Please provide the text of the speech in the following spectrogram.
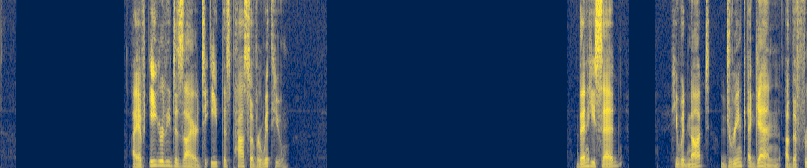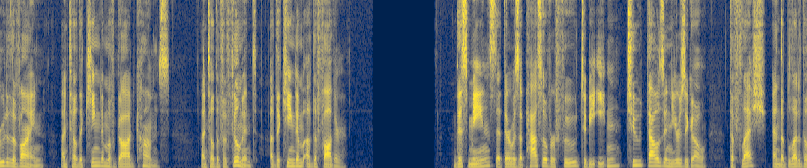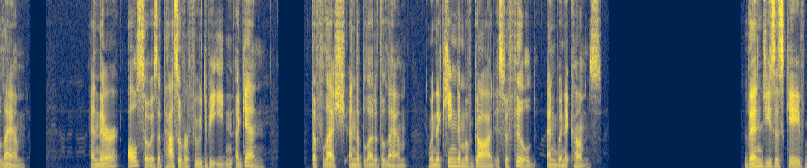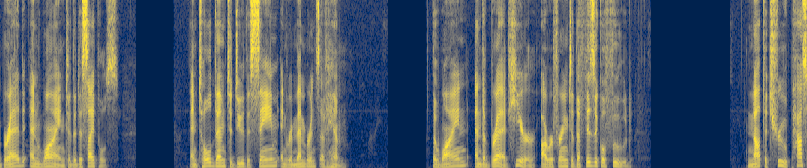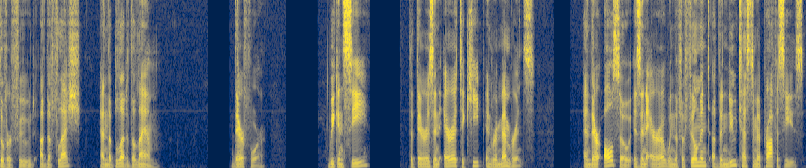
I have eagerly desired to eat this Passover with you Then he said he would not drink again of the fruit of the vine until the kingdom of God comes, until the fulfillment of the kingdom of the Father. This means that there was a Passover food to be eaten 2,000 years ago, the flesh and the blood of the Lamb. And there also is a Passover food to be eaten again, the flesh and the blood of the Lamb, when the kingdom of God is fulfilled and when it comes. Then Jesus gave bread and wine to the disciples, and told them to do the same in remembrance of him. The wine and the bread here are referring to the physical food, not the true Passover food of the flesh and the blood of the Lamb. Therefore, we can see that there is an era to keep in remembrance, and there also is an era when the fulfillment of the New Testament prophecies,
